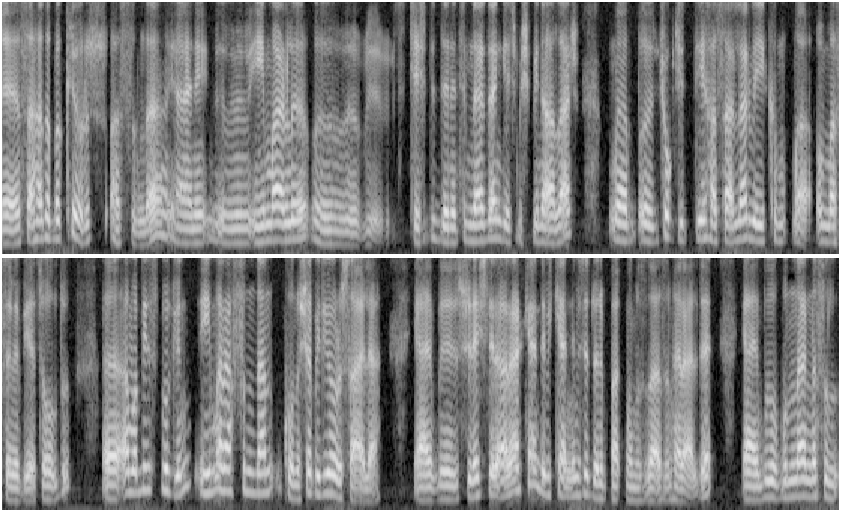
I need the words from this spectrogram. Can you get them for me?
e, sahada bakıyoruz aslında yani e, imarlı e, çeşitli denetimlerden geçmiş binalar çok ciddi hasarlar ve yıkıma sebebiyet oldu. Ama biz bugün imar affından konuşabiliyoruz hala. Yani süreçleri ararken de bir kendimize dönüp bakmamız lazım herhalde. Yani bu bunlar nasıl,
